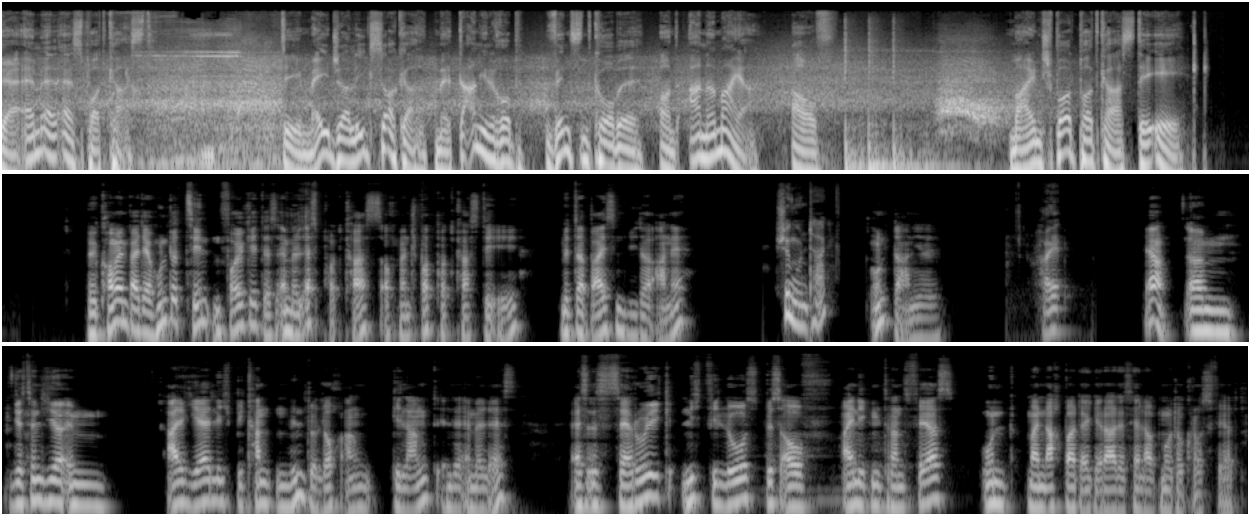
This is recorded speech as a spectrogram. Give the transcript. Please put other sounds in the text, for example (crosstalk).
Der MLS-Podcast. Die Major League Soccer mit Daniel Rupp, Vincent Kurbel und Anne Meyer auf meinsportpodcast.de. Willkommen bei der 110. Folge des MLS-Podcasts auf meinsportpodcast.de. Mit dabei sind wieder Anne. Schönen guten Tag. Und Daniel. Hi. Ja, ähm, wir sind hier im alljährlich bekannten Winterloch angelangt in der MLS. Es ist sehr ruhig, nicht viel los, bis auf einigen Transfers und mein Nachbar, der gerade sehr laut Motocross fährt.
